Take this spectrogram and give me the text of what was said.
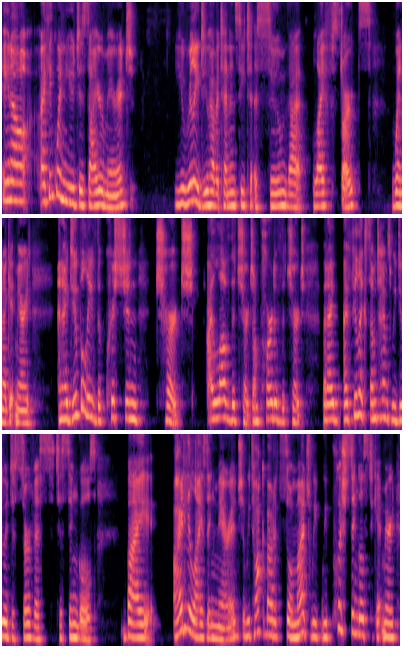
You know, I think when you desire marriage, you really do have a tendency to assume that life starts when I get married. And I do believe the Christian church, I love the church, I'm part of the church, but I, I feel like sometimes we do a disservice to singles by idealizing marriage. We talk about it so much. We, we push singles to get married.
